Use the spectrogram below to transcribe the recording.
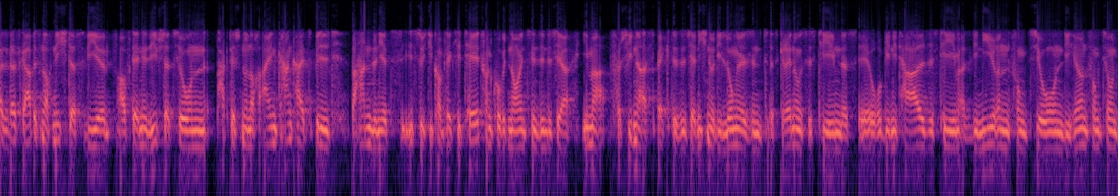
Also das gab es noch nicht, dass wir auf der Intensivstation praktisch nur noch ein Krankheitsbild behandeln. Jetzt ist durch die Komplexität von Covid-19 sind es ja immer verschiedene Aspekte. Es ist ja nicht nur die Lunge, es sind das Gerinnungssystem, das Urogenitalsystem, also die Nierenfunktion, die Hirnfunktion.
